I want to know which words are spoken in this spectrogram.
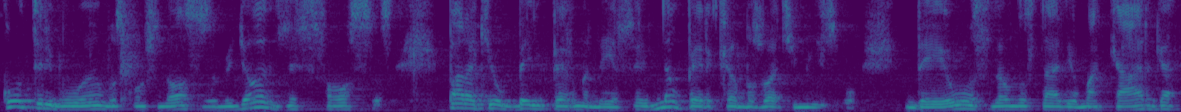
Contribuamos com os nossos melhores esforços para que o bem permaneça e não percamos o otimismo. Deus não nos daria uma carga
